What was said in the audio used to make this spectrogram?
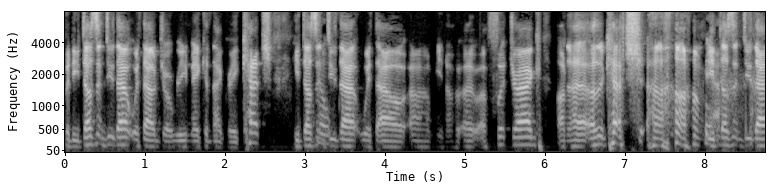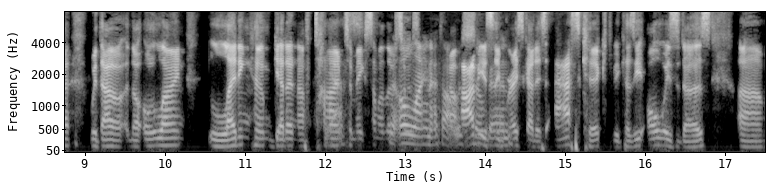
But he doesn't do that without Joe Reed making that great catch. He doesn't Nope. do that without, um, you know, a, a foot drag on a other catch. Um, He doesn't do that without the O line letting him get enough time to make some of those. The those. O line, I thought Now, obviously, so. Bryce got his ass kicked because he always does. Um,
